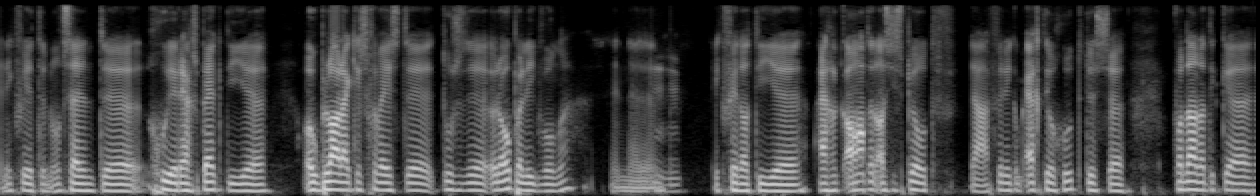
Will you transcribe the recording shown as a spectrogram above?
En ik vind het een ontzettend goede rechtsback die ook belangrijk is geweest toen ze de Europa League wonnen. En mm -hmm. ik vind dat hij eigenlijk altijd als hij speelt, ja, vind ik hem echt heel goed. Dus vandaar dat ik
